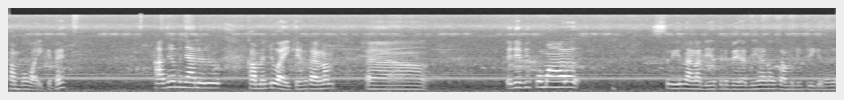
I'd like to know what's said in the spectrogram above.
സംഭവം വായിക്കട്ടെ. അതിനുമുമ്പ് ഞാനൊരു കമന്റ് വായിക്കാം കാരണം രവികുമാർ ശ്രീ എന്നാണ് അദ്ദേഹത്തിന്റെ പേര്. അദ്ദേഹമാണ് കമന്റ് ഇട്ടിരിക്കുന്നത്.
